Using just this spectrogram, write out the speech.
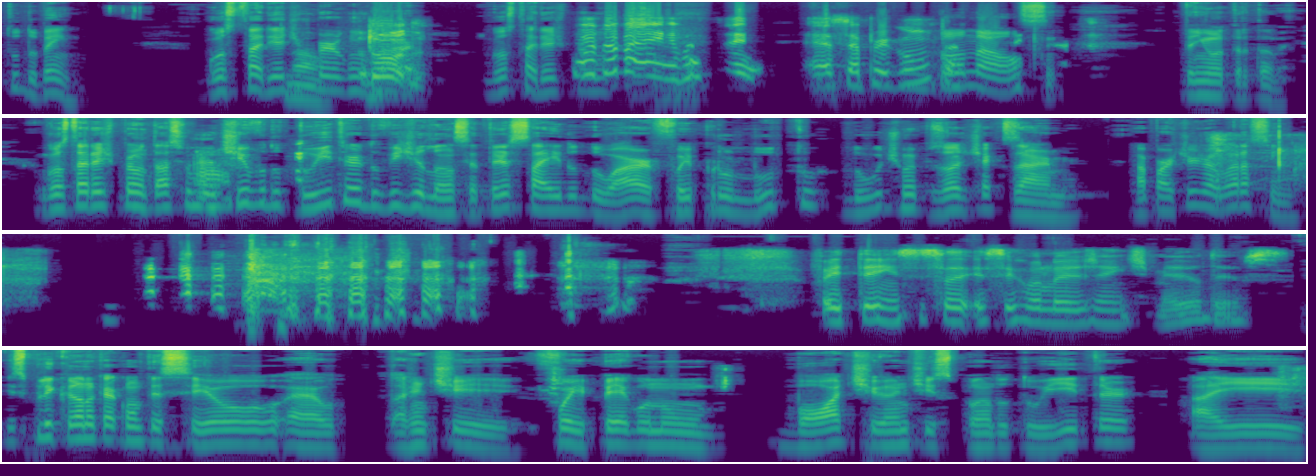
Tudo bem? Gostaria de Não. perguntar. Tudo. Gostaria de Tudo perguntar. bem, e você? Essa é a pergunta? Ou não. Tem outra também. Gostaria de perguntar se o motivo do Twitter do Vigilância ter saído do ar foi pro luto do último episódio de X-Army. A partir de agora, sim. Foi tenso esse, esse rolê, gente. Meu Deus. Explicando o que aconteceu, é, a gente foi pego num bot anti-spam do Twitter, aí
